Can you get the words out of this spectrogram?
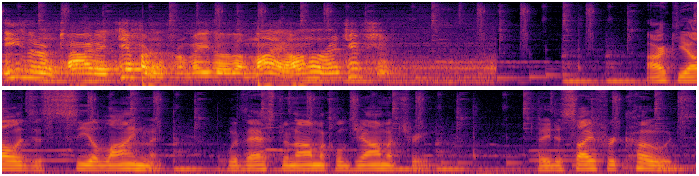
These are entirely different from either the Mayan or Egyptian. Archaeologists see alignment with astronomical geometry. They decipher codes.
